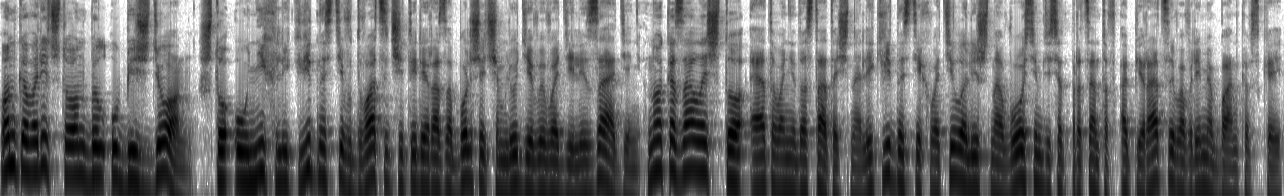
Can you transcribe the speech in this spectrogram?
Он говорит, что он был убежден, что у них ликвидности в 24 раза больше, чем люди выводили за день. Но оказалось, что этого недостаточно. Ликвидности хватило лишь на 80% операций во время банковской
